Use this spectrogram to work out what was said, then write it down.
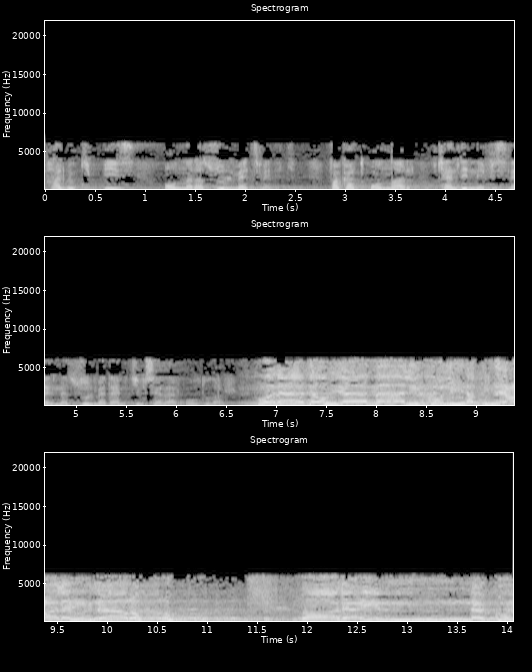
Halbuki biz onlara zulmetmedik. Fakat onlar kendi nefislerine zulmeden kimseler oldular. ونادوا يا مالك ليقض علينا ربك قال إنكم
